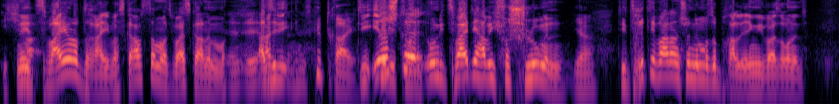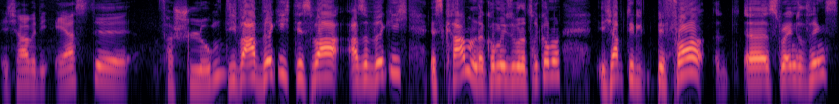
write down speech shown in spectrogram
Ich nee, zwei oder drei, was gab es damals, weiß gar nicht mehr. äh, äh, Also die, es gibt drei. die erste und die zweite habe ich verschlungen. Ja. Die dritte war dann schon immer so prall, irgendwie, weiß auch nicht. Ich habe die erste verschlungen. Die war wirklich, das war, also wirklich, es kam, und da komme ich so wieder zurückkommen, ich habe die, bevor äh, Stranger Things,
